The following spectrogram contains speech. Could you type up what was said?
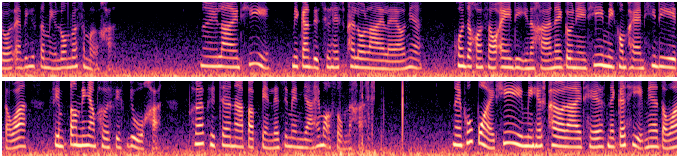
dose antihistamine ร่วมด้วยเสมอค่ะ ในรายที่มีการติดเชื้อ H. pylori แล้วเนี่ยควรจะ consult ID นะคะ ในกรณีที่มี compliance ที่ดี แต่ว่า symptom นี่ยัง persist อยู่ค่ะ เพื่อพิจารณาปรับเปลี่ยน regimen ยาให้เหมาะสมนะคะ ในผู้ป่วยที่มี H. pylori test negative เนี่ยแต่ว่า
